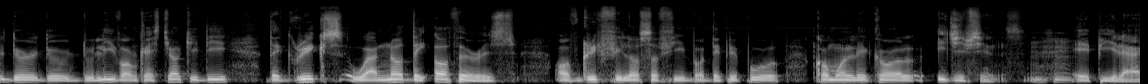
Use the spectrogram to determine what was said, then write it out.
de, de- du livre en question qui dit The Greeks were not the authors of Greek philosophy, but the people comme on l'école Egyptians. Et puis là,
